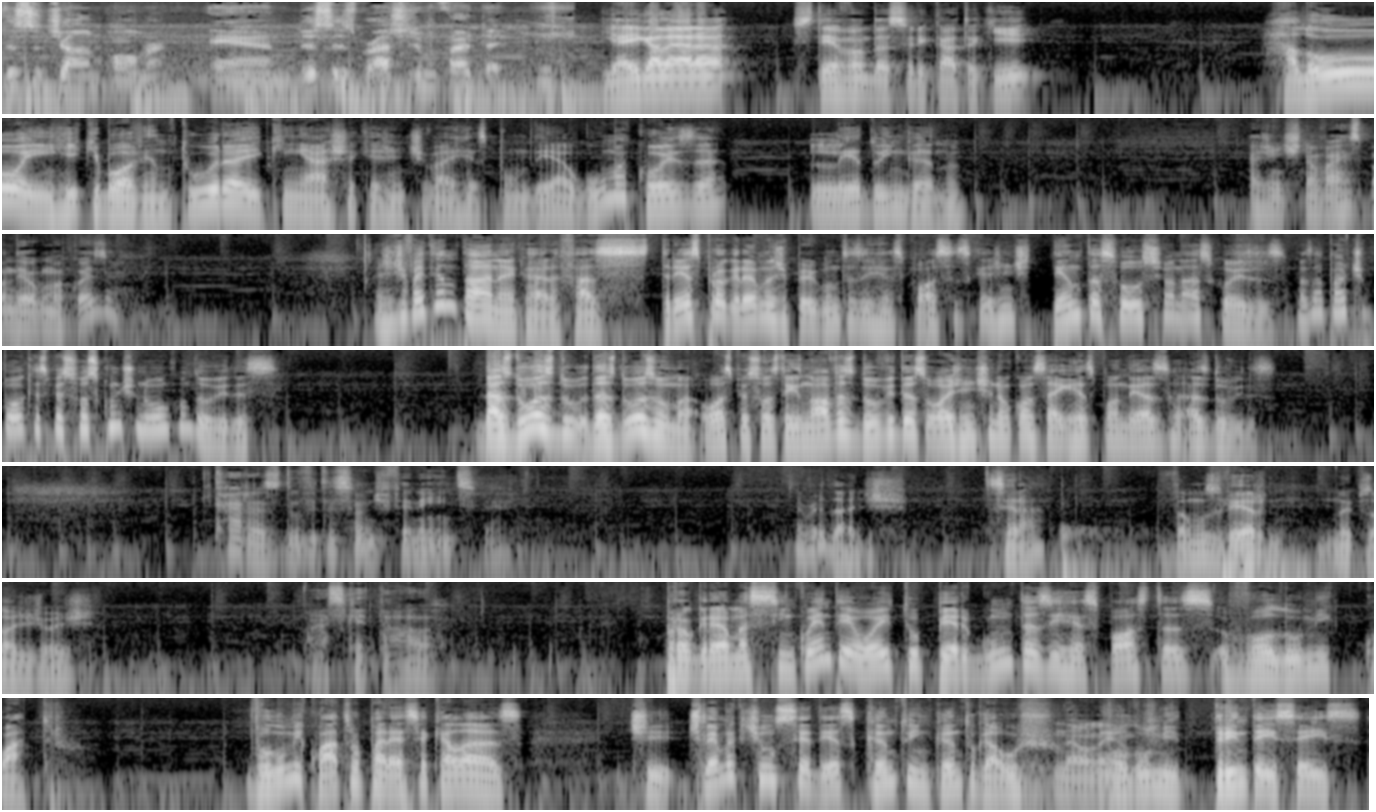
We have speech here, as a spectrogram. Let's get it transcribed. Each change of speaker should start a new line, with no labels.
This is John Palmer, and this is Braço de Muerte.
E aí, galera? Estevão da Suricato aqui.
Alô, Henrique Boaventura e quem acha que a gente vai responder alguma coisa, lê do engano.
A gente não vai responder alguma coisa?
A gente vai tentar, né, cara? Faz três programas de perguntas e respostas que a gente tenta solucionar as coisas. Mas a parte boa é que as pessoas continuam com dúvidas. Das duas, das duas, uma. Ou as pessoas têm novas dúvidas, ou a gente não consegue responder as, as dúvidas.
Cara, as dúvidas são diferentes, velho.
É verdade. Será? Vamos ver no episódio de hoje.
Mas que tal?
Programa 58, Perguntas e Respostas, volume 4. Volume 4 parece aquelas. Te, te lembra que tinha uns CDs Canto em Canto Gaúcho?
Não lembro.
Volume 36.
